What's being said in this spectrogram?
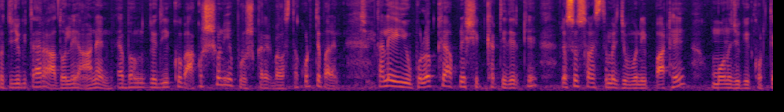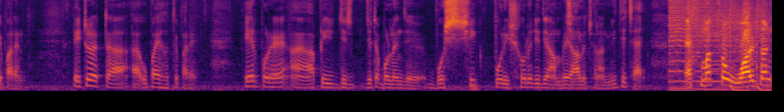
প্রতিযোগিতার আদলে আনেন এবং যদি খুব আকর্ষণীয় পুরস্কারের ব্যবস্থা করতে পারেন তাহলে এই উপলক্ষে আপনি শিক্ষার্থীদেরকে রসুল সাল ইসলামের জীবনী পাঠে মনোযোগী করতে পারেন। এটাও একটা উপায় হতে পারে। এরপরে আপনি যে- যেটা বললেন যে বৈশ্বিক পরিসরে যদি আমরা আলোচনা নিতে চাই একমাত্র ওয়ালটন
